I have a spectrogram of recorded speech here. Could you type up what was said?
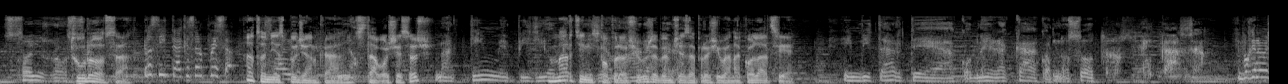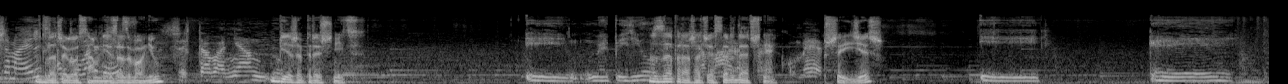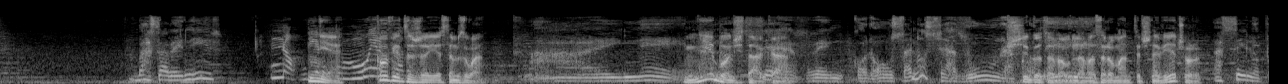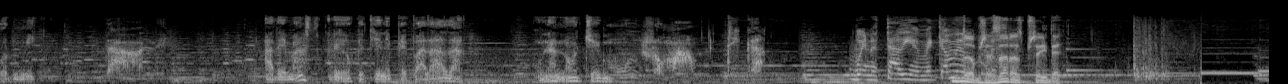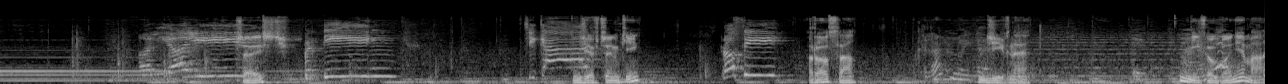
Soy Rosa. tu Rosa. Rosita, qué sorpresa. A to niespodzianka. Stało się coś? Martin poprosił, żebym cię zaprosiła na kolację. ¿Y no? Dlaczego sam nie zadzwonił? Bierze prysznic. y Zaprasza cię serdecznie. Przyjdziesz? Vas a venir. No, Nie. Powiedz, że jestem zła. Ay, nena, Nie bądź no taka. seas rencorosa, no seas dura. Przygotował dla was romantyczny wieczór. Hacelo por mí. Dale. Además, creo que tiene preparada una noche muy romántica. Bueno, está bien, me cambio. Dobrze, zaraz przyjdę. Oli, oli. Cześć. Martín. Dziewczynki? Rosy. Rosa. Dziwne. Nikogo nie ma.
